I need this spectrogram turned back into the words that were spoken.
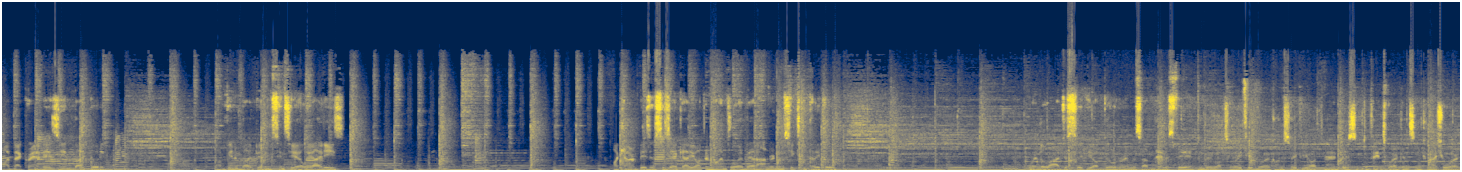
My background is in boat building. I've been in boat building since the early 80s. My current business is Echo Yacht and I employ about 160 people. We're the largest super yacht builder in the Southern Hemisphere and do lots of refit work on super yachts and do some defence work and some commercial work.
